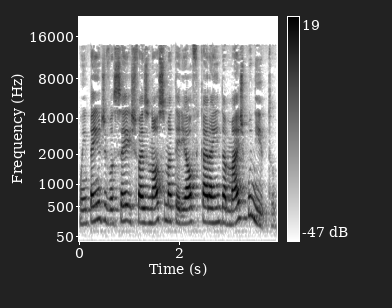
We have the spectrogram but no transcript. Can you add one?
O empenho de vocês faz o nosso material ficar ainda mais bonito.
